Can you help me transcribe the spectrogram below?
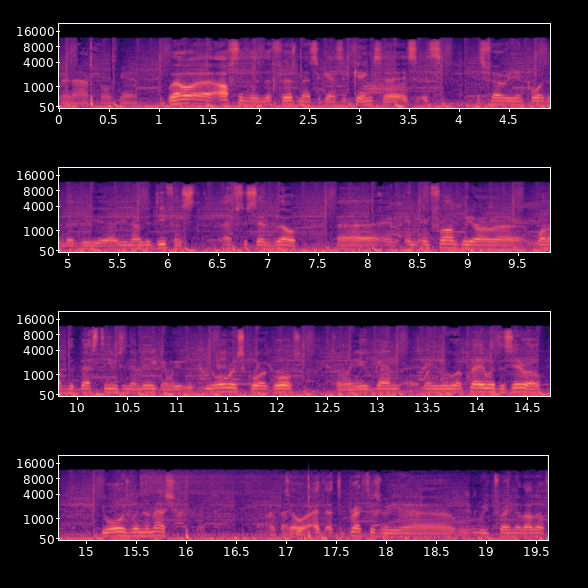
internationals game? Well, uh, after the, the, first match against the Kings, uh, it's it's it's very important that we uh, you know the defense has to stand well. Uh, in, in front, we are one of the best teams in the league, and we, we always score goals. So when you can when you play with a zero, you always win the match. So at, at, the practice we we train a lot of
